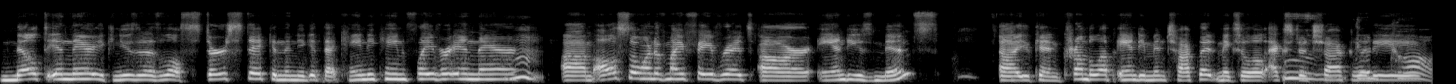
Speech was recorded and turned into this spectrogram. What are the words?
melt in there. You can use it as a little stir stick, and then you get that candy cane flavor in there. Mm. Um, also, one of my favorites are Andes mints. Uh, you can crumble up Andy mint chocolate, makes it a little extra mm, chocolatey.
